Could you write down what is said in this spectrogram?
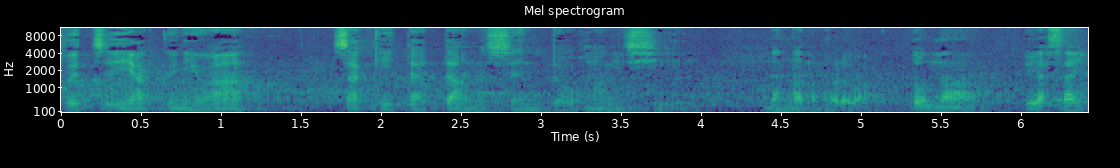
物薬にはさっきた断線と本気、何なのこれは？どんな？野菜？野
